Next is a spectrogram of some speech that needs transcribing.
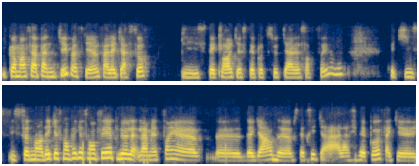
il commençait à paniquer parce qu'elle, fallait qu'elle sorte. Puis c'était clair que c'était pas tout de suite qu'elle allait sortir. Là. Fait qu'il il se demandait qu'est-ce qu'on fait, qu'est-ce qu'on fait. Puis là, la, médecin euh, de garde obstétrique, elle, elle arrivait pas. Fait que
